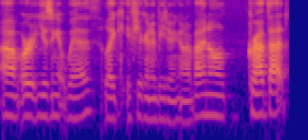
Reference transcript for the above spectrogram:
um, or using it with. Like, if you're going to be doing it on a vinyl, grab that,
